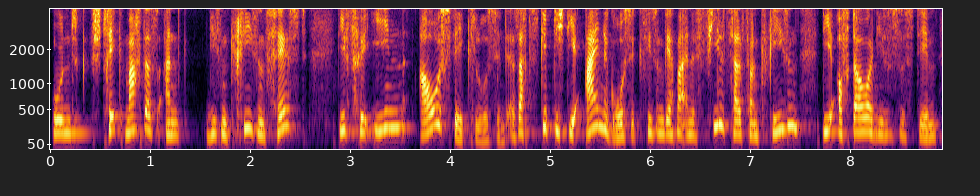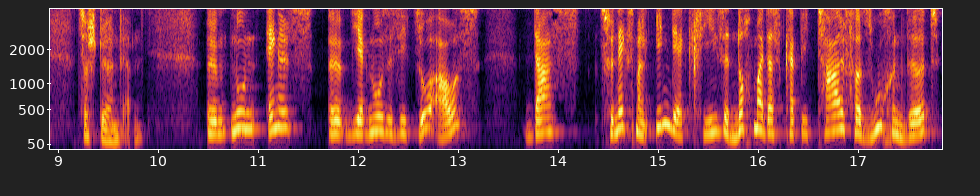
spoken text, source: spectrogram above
Und Streeck macht das an diesen Krisen fest, die für ihn ausweglos sind. Er sagt, es gibt nicht die eine große Krise, wir haben eine Vielzahl von Krisen, die auf Dauer dieses System zerstören werden. Ähm, nun, Engels äh, Diagnose sieht so aus, dass zunächst mal in der Krise nochmal das Kapital versuchen wird,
